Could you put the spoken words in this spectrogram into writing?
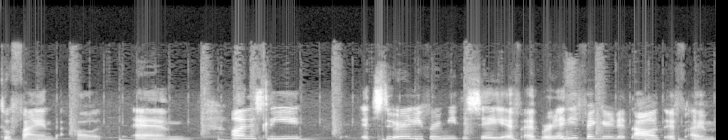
to find out. And honestly, it's too early for me to say if I've already figured it out, if I'm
